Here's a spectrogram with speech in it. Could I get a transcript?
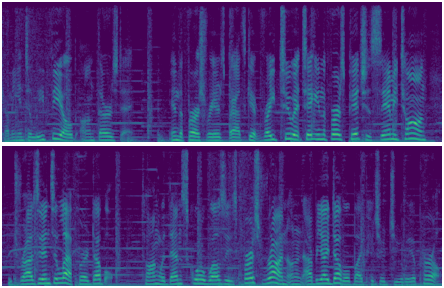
coming into Lee Field on Thursday. In the first, Raiders bats get right to it, taking the first pitch is Sammy Tong, who drives it into left for a double. Tong would then score Wellesley's first run on an RBI double by pitcher Julia Pearl.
